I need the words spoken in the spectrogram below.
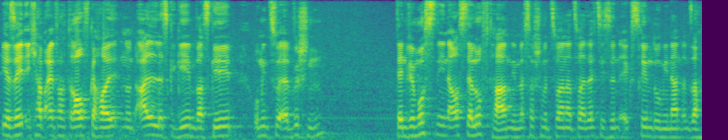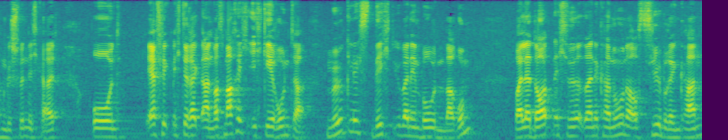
Ihr seht, ich habe einfach draufgehalten und alles gegeben, was geht, um ihn zu erwischen. Denn wir mussten ihn aus der Luft haben. Die Messerschmitt 262 sind extrem dominant in Sachen Geschwindigkeit. Und er fliegt mich direkt an. Was mache ich? Ich gehe runter. Möglichst dicht über den Boden. Warum? Weil er dort nicht seine Kanone aufs Ziel bringen kann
